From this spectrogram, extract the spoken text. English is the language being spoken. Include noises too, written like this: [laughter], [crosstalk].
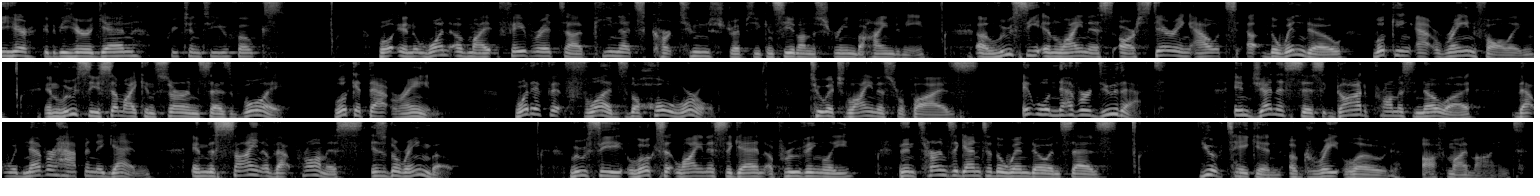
Be here. Good to be here again, preaching to you folks. Well, in one of my favorite uh, Peanuts cartoon strips, you can see it on the screen behind me, uh, Lucy and Linus are staring out uh, the window looking at rain falling. And Lucy, semi concerned, says, Boy, look at that rain. What if it floods the whole world? To which Linus replies, It will never do that. In Genesis, God promised Noah that would never happen again, and the sign of that promise is the rainbow. Lucy looks at Linus again approvingly, then turns again to the window and says, You have taken a great load off my mind.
